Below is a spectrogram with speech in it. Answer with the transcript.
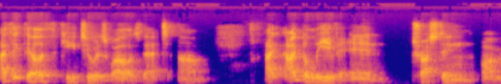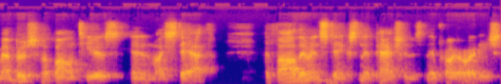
I think the other key too, as well, is that um, I, I believe in trusting our members, our volunteers, and my staff to follow their instincts and their passions and their priorities.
